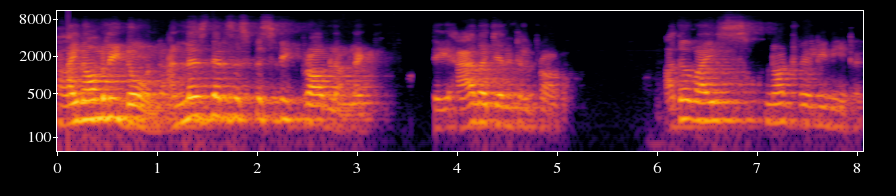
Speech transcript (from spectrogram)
I normally don't, unless there is a specific problem, like they have a genital problem. Otherwise, not really needed.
